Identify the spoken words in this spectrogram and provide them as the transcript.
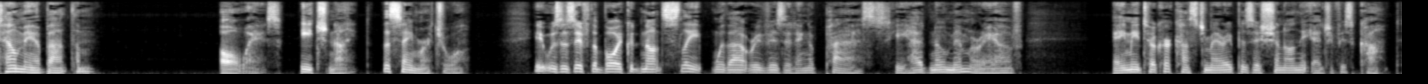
Tell me about them. Always, each night, the same ritual. It was as if the boy could not sleep without revisiting a past he had no memory of. Amy took her customary position on the edge of his cot.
